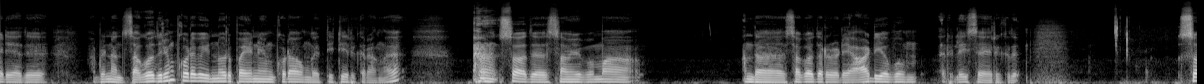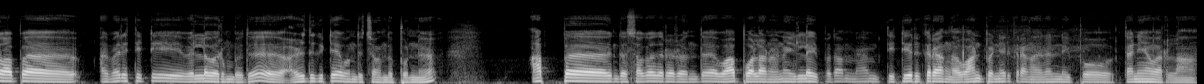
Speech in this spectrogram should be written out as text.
கிடையாது. அப்படின்னு அந்த சகோதரியும் கூடவே இன்னொரு பையனையும் கூட அவங்க திட்டியிருக்கிறாங்க ஸோ அது சமீபமாக அந்த சகோதரருடைய ஆடியோவும் ரிலீஸ் ஆகிருக்குது ஸோ அப்போ அது மாதிரி திட்டி வெளில வரும்போது அழுதுகிட்டே வந்துச்சு அந்த பொண்ணு. அப்போ இந்த சகோதரர் வந்து வா போகலான்னு இல்லை இப்போ தான் மேம் திட்டியிருக்கிறாங்க வான் பண்ணியிருக்கிறாங்க அதனால் நீ இப்போது தனியாக வரலாம்.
